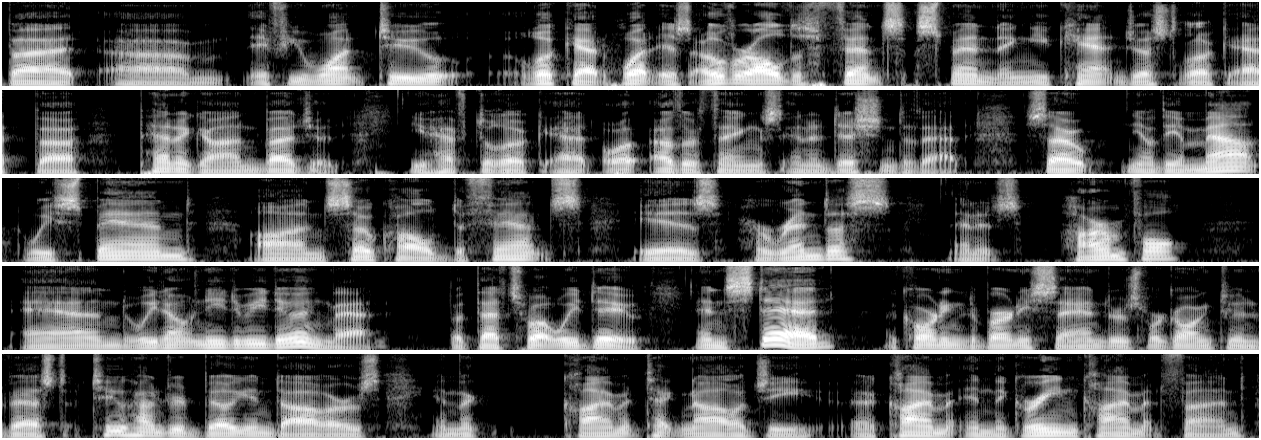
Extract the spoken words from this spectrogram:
But um, if you want to look at what is overall defense spending, you can't just look at the Pentagon budget. You have to look at other things in addition to that. So, you know, the amount we spend on so called defense is horrendous and it's harmful, and we don't need to be doing that. But that's what we do. Instead, according to Bernie Sanders, we're going to invest $200 billion in the climate technology, uh, climate in the Green Climate Fund,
